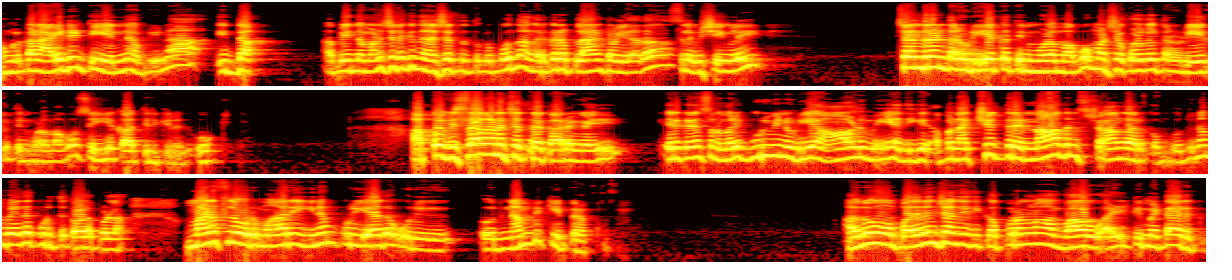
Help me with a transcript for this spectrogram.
உங்களுக்கான ஐடென்டிட்டி என்ன அப்படின்னா இதுதான். அப்ப இந்த மனுஷனுக்கு இந்த நட்சத்திரத்துக்கு போது அங்க இருக்கிற பிளானட் வழியாக தான் சில விஷயங்களை சந்திரன் தன்னுடைய இயக்கத்தின் மூலமாகவும் மற்ற கோள்கள் தன்னுடைய இயக்கத்தின் மூலமாகவும் செய்ய காத்திருக்கிறது. ஓகே அப்ப விசாக நட்சத்திரக்காரர்கள் ஏற்கனவே சொன்ன மாதிரி குருவினுடைய ஆளுமையை அதிகம் அப்ப நட்சத்திர நாதன் ஸ்ட்ராங்கா இருக்கும்போது நம்ம எதை கொடுத்து கவலைப்படலாம்? மனசுல ஒரு மாதிரி இனம் புரியாத ஒரு ஒரு நம்பிக்கை பிறக்கும். அதுவும் பதினஞ்சாம் தேதிக்கு அப்புறம்லாம் வா அல்டிமேட்டா இருக்கு.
